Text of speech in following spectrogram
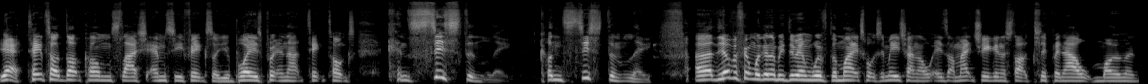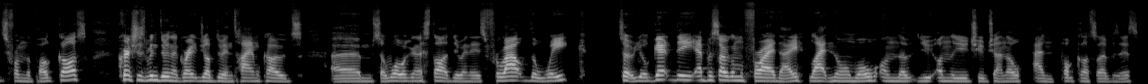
Yeah, TikTok.com slash MC Fixer. Your boy is putting out TikToks consistently. Consistently. Uh, the other thing we're going to be doing with the My Xbox and Me channel is I'm actually going to start clipping out moments from the podcast. Chris has been doing a great job doing time codes. Um, so what we're going to start doing is throughout the week. So you'll get the episode on Friday, like normal, on the on the YouTube channel and podcast services.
